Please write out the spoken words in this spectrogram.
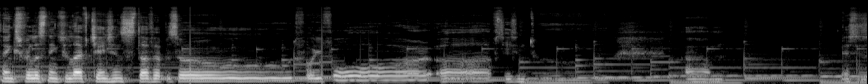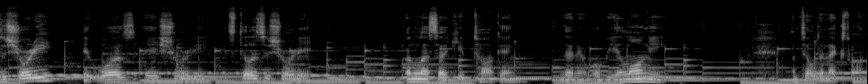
Thanks for listening to Life Change and Stuff, episode 44 of season two. Um, this is a shorty. It was a shorty. It still is a shorty. Unless I keep talking, then it will be a longie. Until the next one.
